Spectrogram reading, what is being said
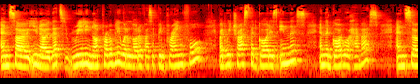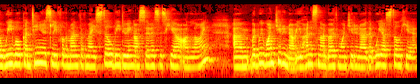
And so, you know, that's really not probably what a lot of us have been praying for, but we trust that God is in this and that God will have us. And so we will continuously for the month of May still be doing our services here online. Um, but we want you to know, Johannes and I both want you to know that we are still here.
